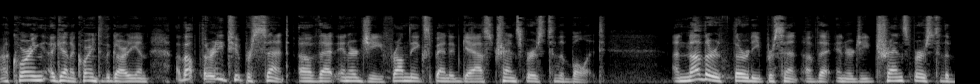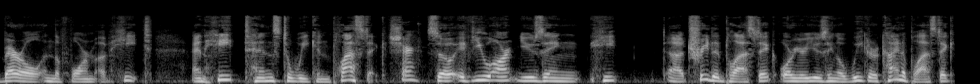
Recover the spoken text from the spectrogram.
According, again, according to the Guardian, about 32% of that energy from the expanded gas transfers to the bullet. Another 30% of that energy transfers to the barrel in the form of heat. And heat tends to weaken plastic. Sure. So if you aren't using heat uh, treated plastic or you're using a weaker kind of plastic,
